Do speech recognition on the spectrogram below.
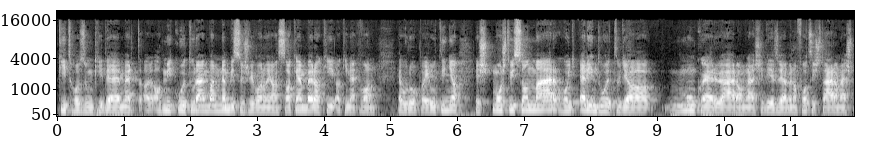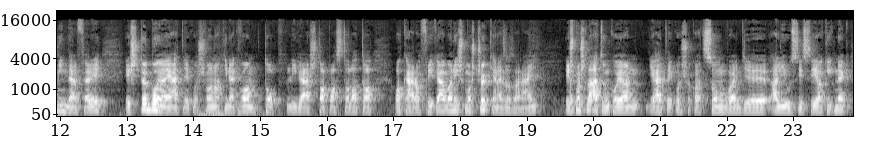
kit hozzunk ide, mert a, a mi kultúránkban nem biztos, hogy van olyan szakember, aki, akinek van európai rutinja, és most viszont már, hogy elindult ugye a munkaerő áramlás idézőjelben, a focista áramlás mindenfelé, és több olyan játékos van, akinek van top ligás tapasztalata, akár Afrikában is, most csökken ez az arány, és most látunk olyan játékosokat, Song vagy Aliou Cissé, akiknek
